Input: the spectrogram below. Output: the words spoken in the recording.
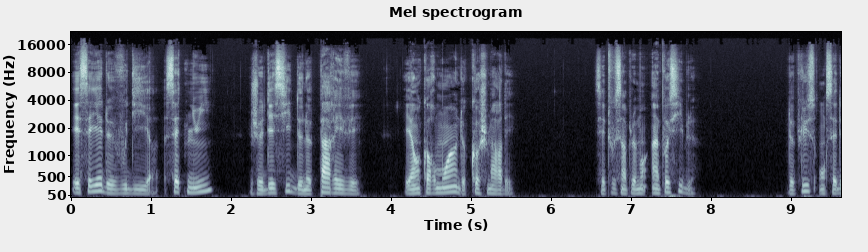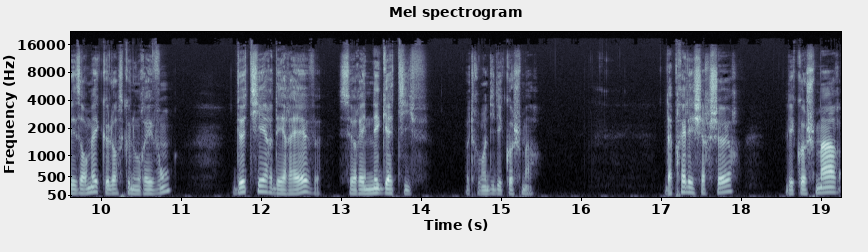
Essayez de vous dire, cette nuit, je décide de ne pas rêver, et encore moins de cauchemarder. C'est tout simplement impossible. De plus, on sait désormais que lorsque nous rêvons, deux tiers des rêves seraient négatifs, autrement dit des cauchemars. D'après les chercheurs, les cauchemars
